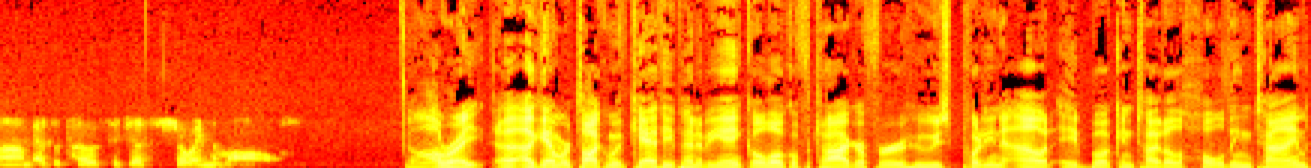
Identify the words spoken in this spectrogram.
um, as opposed to just showing them all. All right. Uh, again, we're talking with Cathy Panebianco, local photographer, who's putting out a book entitled Holding Time.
